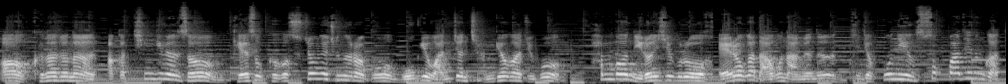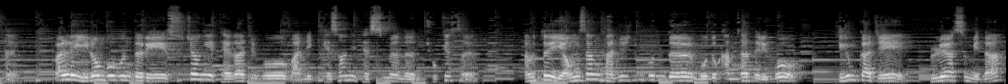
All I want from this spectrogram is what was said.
아, 그나저나 아까 튕기면서 계속 그거 수정해 주느라고 목이 완전 잠겨가지고 한번 이런 식으로 에러가 나고 나면은 진짜 혼이 쏙 빠지는 것 같아요. 빨리 이런 부분들이 수정이 돼가지고 많이 개선이 됐으면 좋겠어요. 아무튼 영상 봐주신 분들 모두 감사드리고 지금까지 블루였습니다.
